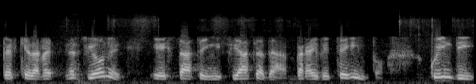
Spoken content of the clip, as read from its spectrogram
perché la vaccinazione è stata iniziata da breve tempo, quindi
